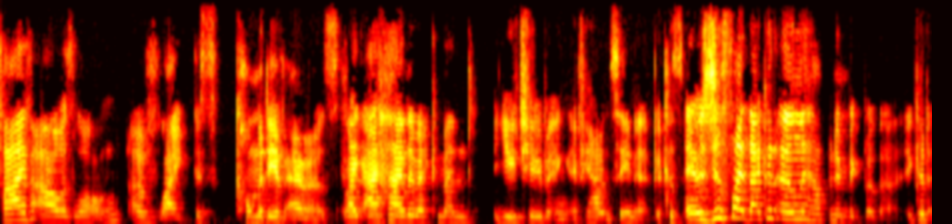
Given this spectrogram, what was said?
five hours long of like this comedy of errors. Like I highly recommend YouTubing if you haven't seen it because it was just like that could only happen in Big Brother. It could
